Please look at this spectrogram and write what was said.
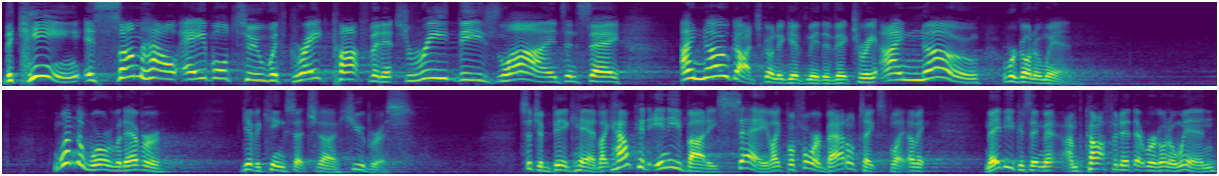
The king is somehow able to, with great confidence, read these lines and say, I know God's going to give me the victory. I know we're going to win. What in the world would ever give a king such hubris, such a big head? Like, how could anybody say, like, before a battle takes place? I mean, maybe you could say, I'm confident that we're going to win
